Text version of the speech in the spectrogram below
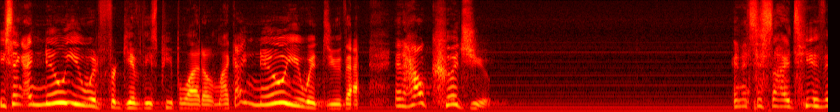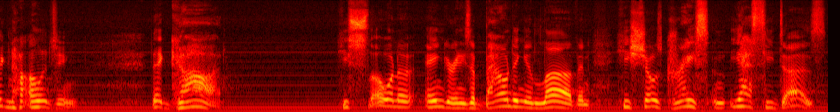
He's saying, I knew you would forgive these people I don't like. I knew you would do that. And how could you? And it's this idea of acknowledging that God, He's slow in anger and He's abounding in love and He shows grace. And yes, He does.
